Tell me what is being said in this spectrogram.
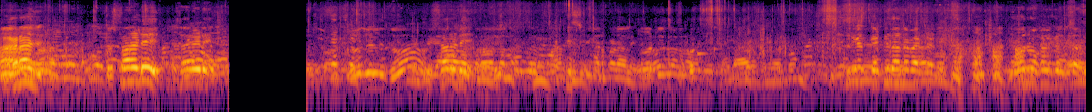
నాగరాజు. కృష్ణారెడ్డి కృష్ణారెడ్డి కృష్ణారెడ్డి గట్టి దండ పెట్టండి ఎవరు ఒకరికి వెళ్తారు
